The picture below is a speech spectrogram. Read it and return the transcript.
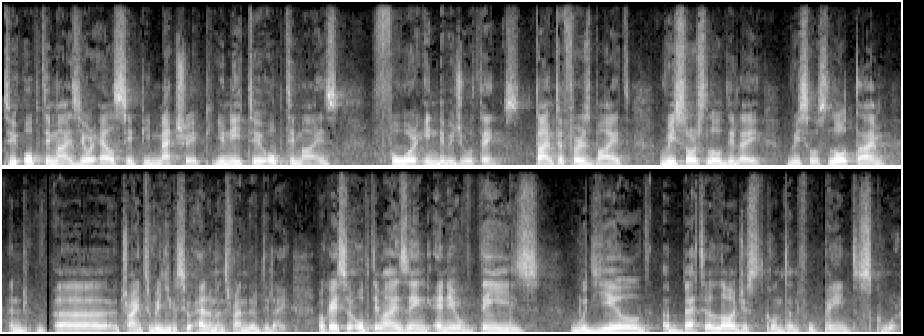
to optimize your LCP metric, you need to optimize four individual things. Time to first byte, resource load delay, resource load time, and uh, trying to reduce your element render delay. Okay, so optimizing any of these would yield a better largest contentful paint score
